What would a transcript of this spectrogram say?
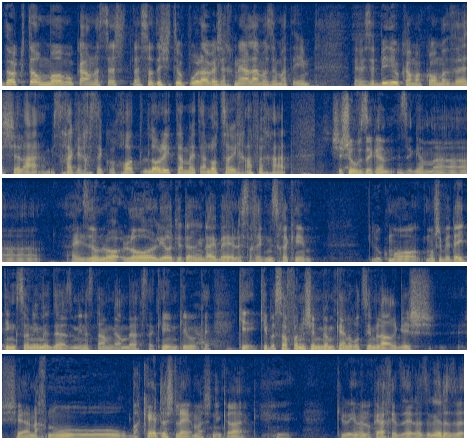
דוקטור מאוד מוכר, מנסה לעשות שיתוף פעולה ולשכנע למה זה מתאים. וזה בדיוק המקום הזה של המשחק יחסי כוחות, לא להתאמץ, אני לא צריך אף אחד. ששוב, זה גם, זה גם האיזון, לא, לא להיות יותר מדי בלשחק משחקים. כאילו, כמו, כמו שבדייטינג שונאים את זה, אז מן הסתם גם בעסקים, כאילו, כי, כי, כי בסוף אנשים גם כן רוצים להרגיש שאנחנו בקטע שלהם, מה שנקרא. כאילו, אם אני לוקח את זה לזוגיות, אז אני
